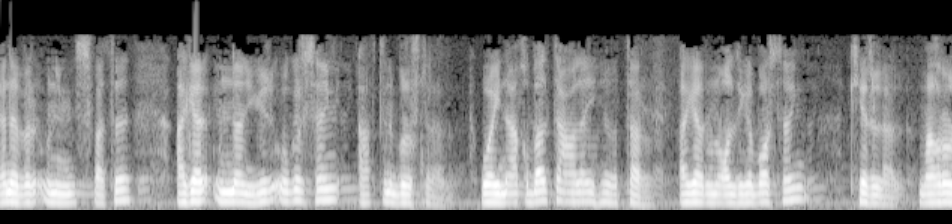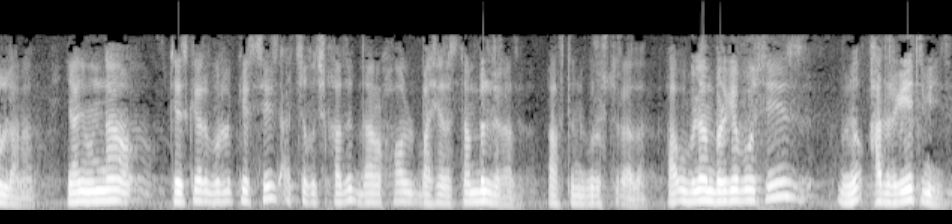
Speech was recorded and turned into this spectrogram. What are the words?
Yana bir uning sifati agar undan yuz o'girsang aftini burishtiradi. agar uni oldiga borsang keriladi mag'rurlanadi. Ya'ni undan teskari burilib ketsangiz achchig'i chiqadi darhol basharasidan bildiradi aftini burishtiradi. A u bilan birga bo'lsangiz buni qadriga yetmaydi.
